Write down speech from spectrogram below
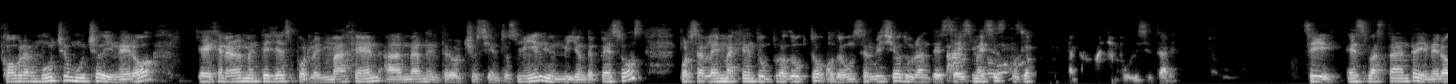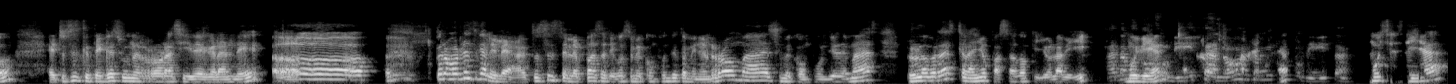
Cobran mucho, mucho dinero. Eh, generalmente ellas por la imagen andan entre 800 mil y un millón de pesos por ser la imagen de un producto o de un servicio durante seis meses, que es la campaña publicitaria. Sí, es bastante dinero. Entonces, que tengas un error así de grande. ¡ah! Pero bueno, es Galilea. Entonces se le pasa, digo, se me confundió también en Roma, se me confundió y demás. Pero la verdad es que el año pasado que yo la vi, Anda Muy muy, bien. confundidita, ¿no? Anda muy confundidita. muy sencilla,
